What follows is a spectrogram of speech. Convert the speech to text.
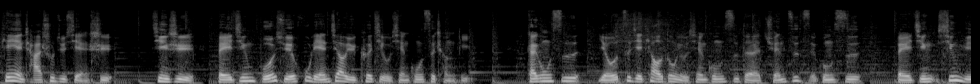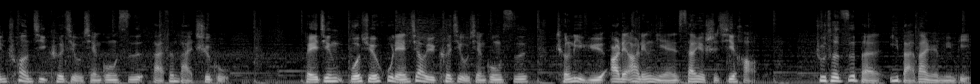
天眼查数据显示，近日北京博学互联教育科技有限公司成立，该公司由字节跳动有限公司的全资子公司。北京星云创技科技有限公司百分百持股。北京博学互联教育科技有限公司成立于二零二零年三月十七号，注册资本一百万人民币。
